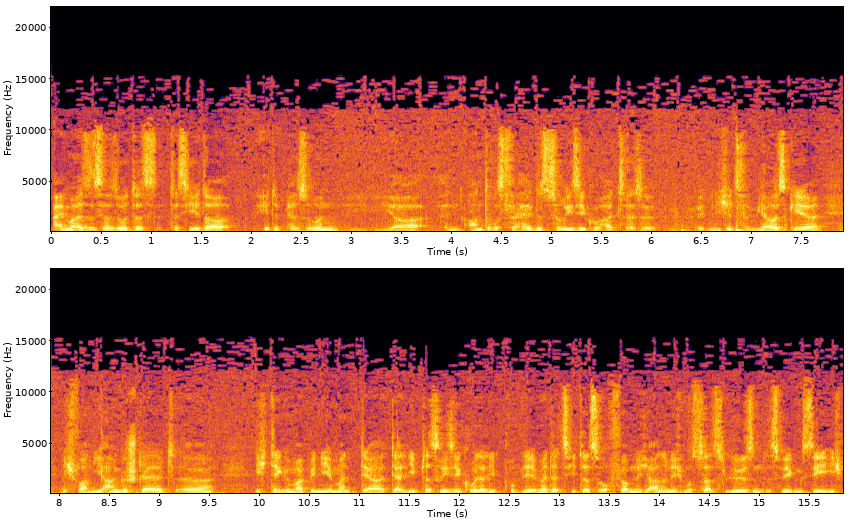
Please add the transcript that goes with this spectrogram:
einmal ist es ja so, dass, dass jeder, jede Person ja ein anderes Verhältnis zu Risiko hat. Also wenn ich jetzt von mir ausgehe, ich war nie angestellt. Äh, ich denke mal, bin jemand, der, der liebt das Risiko, der liebt Probleme, der zieht das auch förmlich an und ich muss das lösen. Deswegen sehe ich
